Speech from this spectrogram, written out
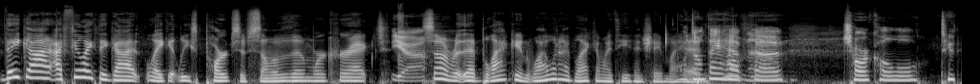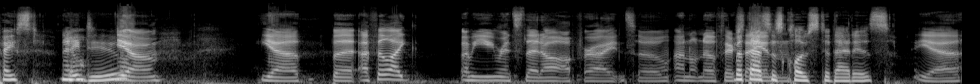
they got. I feel like they got like at least parts of some of them were correct. Yeah. Some of that blacken. Why would I blacken my teeth and shave my Well, head? don't they have know. uh, charcoal toothpaste now? They do. Yeah, yeah, but I feel like. I mean, you rinse that off, right? So I don't know if they're But saying. that's as close to that is. Yeah,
